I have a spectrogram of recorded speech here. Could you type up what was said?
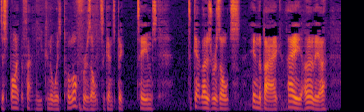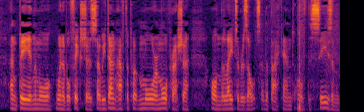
despite the fact that you can always pull off results against big teams, to get those results in the bag, A, earlier, and B, in the more winnable fixtures, so we don't have to put more and more pressure on the later results at the back end of the season.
